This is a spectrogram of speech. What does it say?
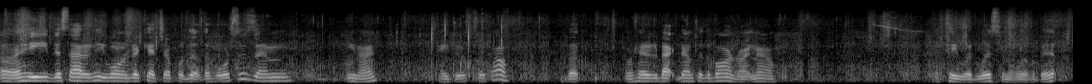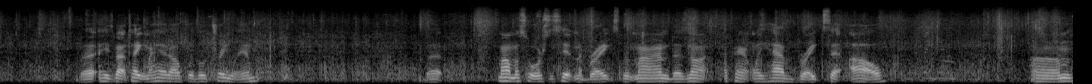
uh, he decided he wanted to catch up with the other horses and, you know, he just took off. But we're headed back down to the barn right now. If he would listen a little bit. But he's about to take my head off with a tree limb. But Mama's horse is hitting the brakes, but mine does not apparently have brakes at all. Um,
